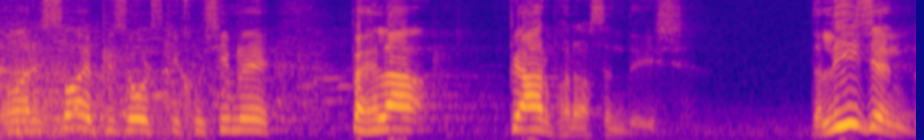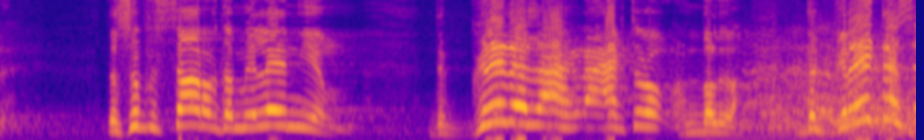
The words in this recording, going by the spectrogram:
हमारे सौ एपिसोड्स की खुशी में पहला प्यार भरा संदेश। The legend the superstar of the millennium the greatest actor of the greatest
